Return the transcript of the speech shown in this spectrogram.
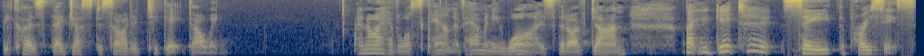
Because they just decided to get going. And I have lost count of how many whys that I've done, but you get to see the process.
